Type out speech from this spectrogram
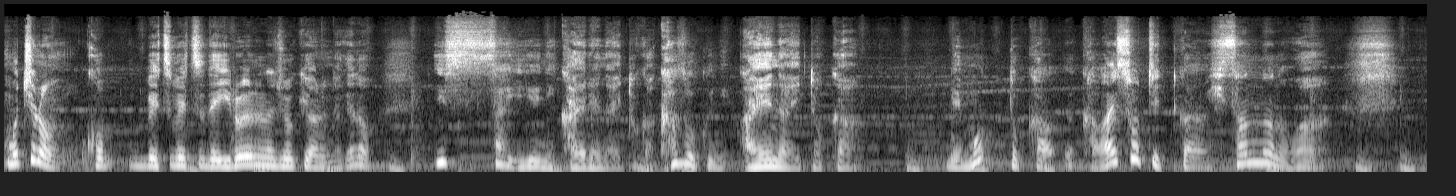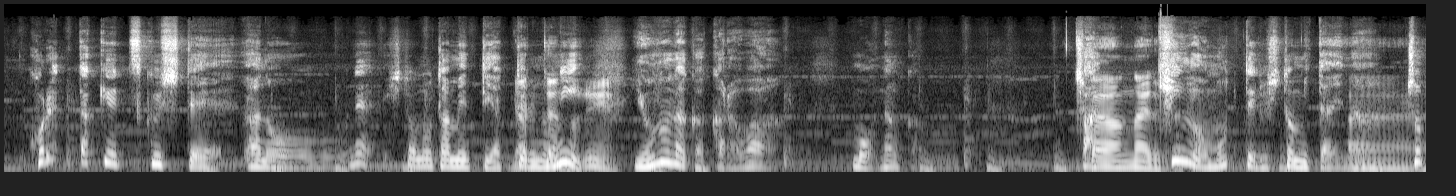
うもちろんこ別々でいろいろな状況あるんだけど一切家に帰れないとか家族に会えないとかでもっとかかわいそうって言ってか悲惨なのはこれだけ尽くしてあの、ね、人のためってやってるのに。世の中からはもうなんかない金を持ってる人みたいえなー。ちょっ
